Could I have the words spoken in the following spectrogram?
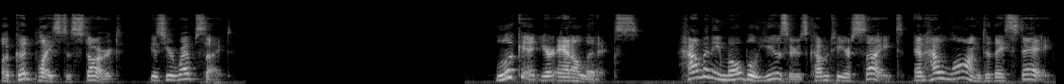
A good place to start is your website. Look at your analytics. How many mobile users come to your site, and how long do they stay?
